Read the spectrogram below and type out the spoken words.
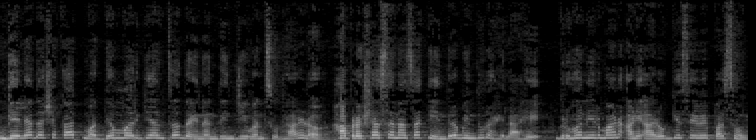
गेल्या दशकात मध्यमवर्गीयांचं दैनंदिन जीवन सुधारणं हा प्रशासनाचा केंद्रबिंदू राहिला आहे. गृहनिर्माण आणि आरोग्य सेवेपासून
